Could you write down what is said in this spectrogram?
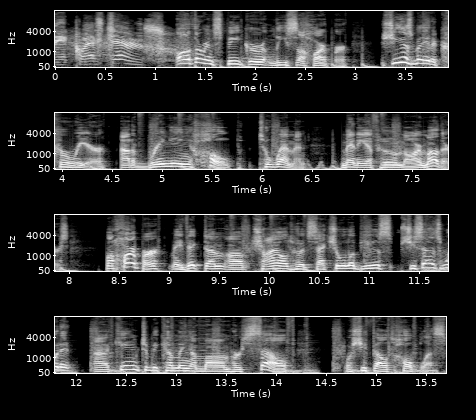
Any questions? Author and speaker Lisa Harper. She has made a career out of bringing hope to women, many of whom are mothers. But Harper, a victim of childhood sexual abuse, she says when it uh, came to becoming a mom herself, well, she felt hopeless.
